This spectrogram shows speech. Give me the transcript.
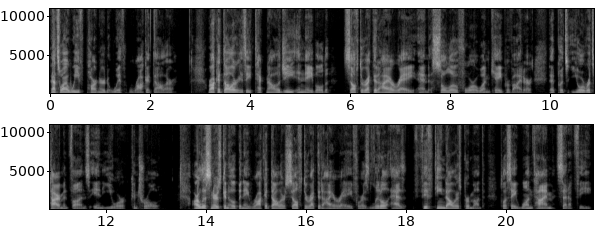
That's why we've partnered with Rocket Dollar. Rocket Dollar is a technology enabled self directed IRA and solo 401k provider that puts your retirement funds in your control. Our listeners can open a Rocket Dollar self directed IRA for as little as $15 per month plus a one time setup fee.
